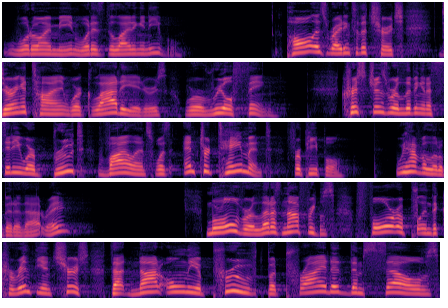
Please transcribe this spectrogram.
What do I mean? What is delighting in evil? Paul is writing to the church during a time where gladiators were a real thing. Christians were living in a city where brute violence was entertainment for people. We have a little bit of that, right? Moreover, let us not forget for in the Corinthian church that not only approved but prided themselves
